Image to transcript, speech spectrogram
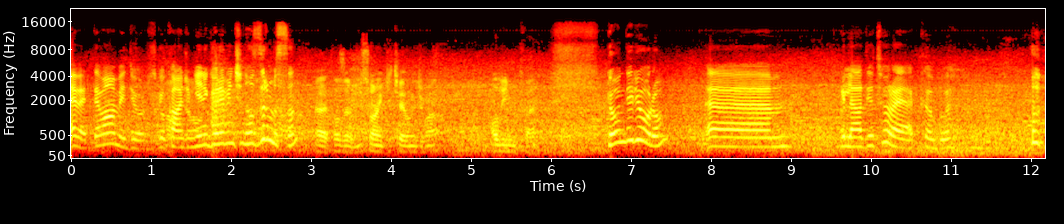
Evet devam ediyoruz Gökhan'cığım. Yeni görevin için hazır mısın? Evet hazırım. Bir sonraki challenge'ıma alayım lütfen. Gönderiyorum. Ee, gladyatör ayakkabı.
